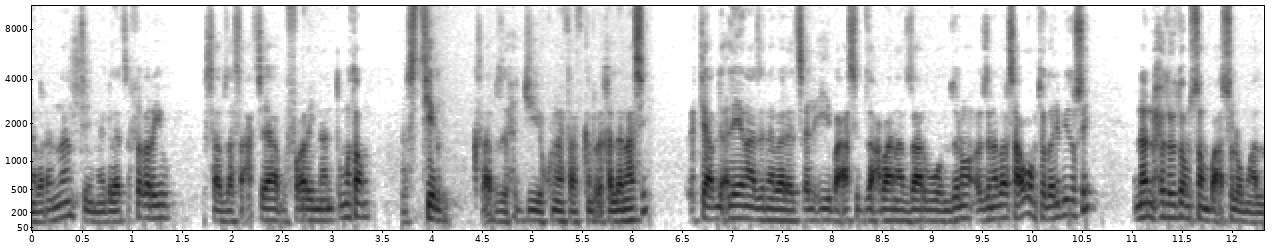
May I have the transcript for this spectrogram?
ነበረናን እቲ መግለጺ ፍቕሪ እዩ ክሳብዛ ሰዓት እዚኣ ብፍቕሪ ኢና ንጥምቶም ስቲል ክሳብዚ ሕጂ ኩነታት ክንርኢ ከለናሲ እቲ ኣብ ልዕሌና ዝነበረ ጽልኢ ባእሲ ብዛዕባና ዝዛርብዎም ዝነበረ ሳብኦም ተገልቢጡሲ ነንሕድሕዶም እሶም ባእስሎም ኣሉ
